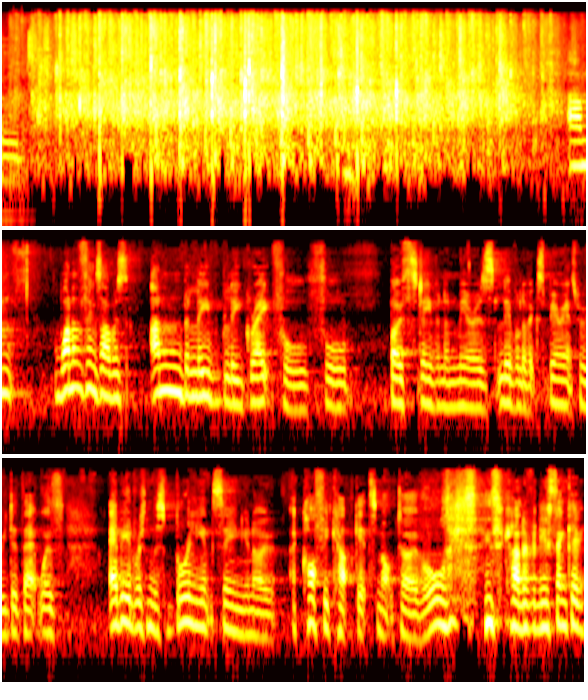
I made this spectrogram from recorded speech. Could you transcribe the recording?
Good. Um, one of the things I was unbelievably grateful for both Stephen and Meera's level of experience when we did that was Abi had written this brilliant scene, you know, a coffee cup gets knocked over, all these things kind of, and you're thinking,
